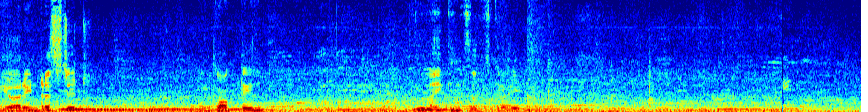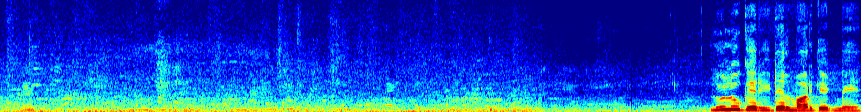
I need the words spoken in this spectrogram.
If you are interested in cocktail, you like and subscribe. Lulu के रिटेल मार्केट में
